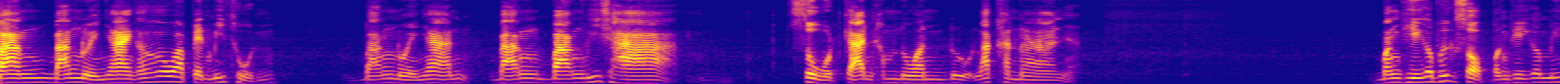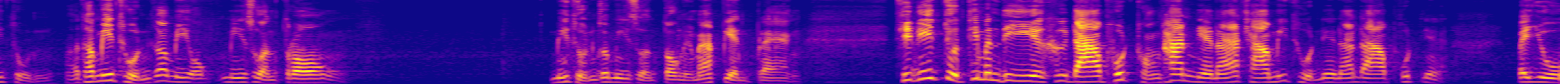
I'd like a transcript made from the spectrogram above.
บางบางหน่วยงานเขาก็ว่าเป็นมิถุน บางหน่วยงาน บางบางวิชาสูตรการคำนวณดูลัคนาเนี่ย บางทีก็พฤกษบบางทีก็มิถุน ถ้ามิถุนก็มีมีส่วนตรง มิถุนก็มีส่วนตรงเห็นไหมเปลี่ยนแปลง ทีนี้จุดที่มันดีคือดาวพุธของท่านเนี่ยนะชาวมิถุนเนี่ยนะดาวพุธเนี่ย ไปอยู่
